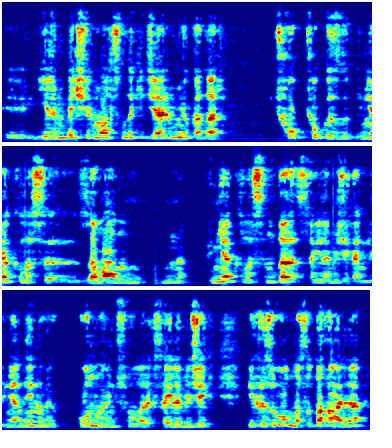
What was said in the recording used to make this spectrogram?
e, 25-26'sındaki Cervinho kadar çok çok hızlı dünya klası zamanını dünya klasında sayılabilecek yani dünyanın en 10 oyuncusu olarak sayılabilecek bir hızı olmasa da hala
